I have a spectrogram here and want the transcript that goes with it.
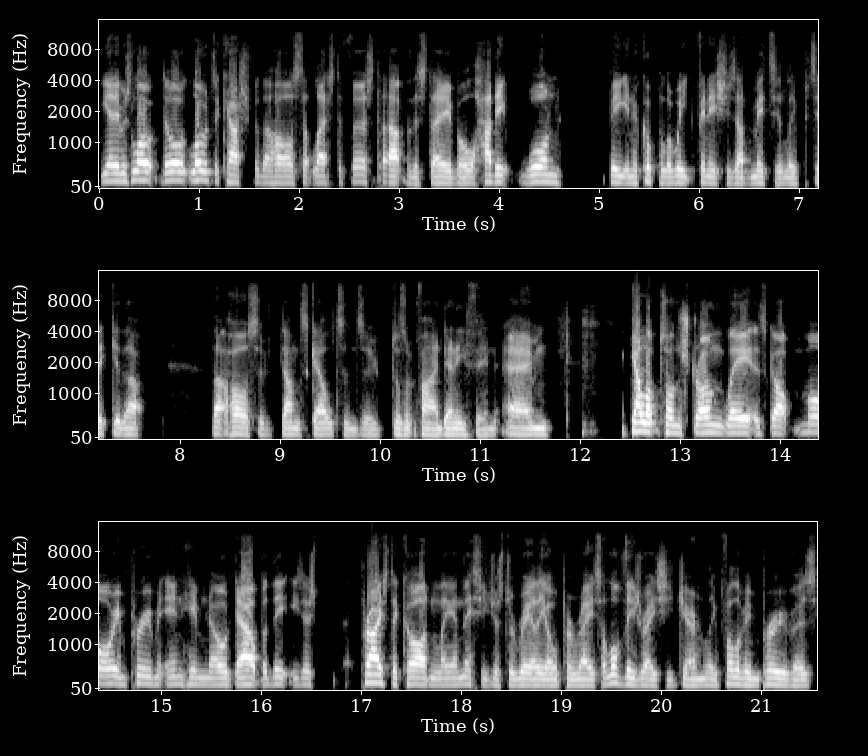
yeah, there was lo- there loads of cash for the horse at Leicester. First start for the stable. Had it won, beating a couple of weak finishes, admittedly, particularly that that horse of Dan Skelton's who doesn't find anything. Um, galloped on strongly, has got more improvement in him, no doubt, but the, he's just priced accordingly. And this is just a really open race. I love these races generally, full of improvers.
